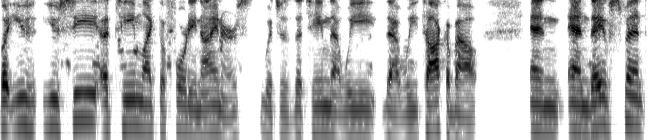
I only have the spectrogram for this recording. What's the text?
but you you see a team like the 49ers which is the team that we that we talk about and and they've spent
